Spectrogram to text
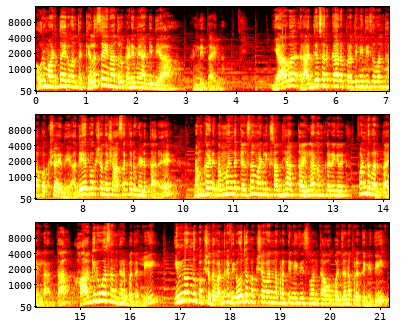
ಅವರು ಮಾಡ್ತಾ ಇರುವಂಥ ಕೆಲಸ ಏನಾದರೂ ಕಡಿಮೆ ಆಗಿದೆಯಾ? ಖಂಡಿತ ಇಲ್ಲ. ಯಾವ ರಾಜ್ಯ ಸರ್ಕಾರ ಪ್ರತಿನಿಧಿಸುವಂತಹ ಪಕ್ಷ ಇದೆ, ಅದೇ ಪಕ್ಷದ ಶಾಸಕರು ಹೇಳ್ತಾರೆ ನಮ್ಮ ಕಡೆ, ನಮ್ಮಿಂದ ಕೆಲಸ ಮಾಡ್ಲಿಕ್ಕೆ ಸಾಧ್ಯ ಆಗ್ತಾ ಇಲ್ಲ, ನಮ್ಮ ಕಡೆಗೆ ಫಂಡ್ ಬರ್ತಾ ಇಲ್ಲ ಅಂತ. ಹಾಗಿರುವ ಸಂದರ್ಭದಲ್ಲಿ ಇನ್ನೊಂದು ಪಕ್ಷದ, ಅಂದರೆ ವಿರೋಧ ಪಕ್ಷವನ್ನು ಪ್ರತಿನಿಧಿಸುವಂತಹ ಒಬ್ಬ ಜನಪ್ರತಿನಿಧಿ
